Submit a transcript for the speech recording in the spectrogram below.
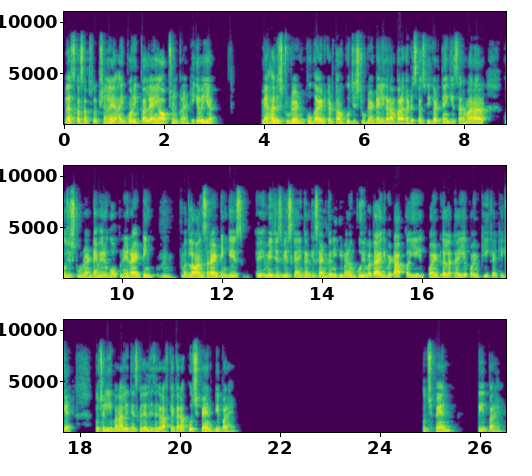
प्लस का सब्सक्रिप्शन लें आइकॉनिक का लें या ऑप्शनल का लें, ठीक है भैया? मैं हर स्टूडेंट को गाइड करता हूँ। कुछ स्टूडेंट टेलीग्राम पर आकर डिस्कस भी करते हैं कि, सर, हमारा कुछ स्टूडेंट है, मेरे को अपने राइटिंग मतलब आंसर राइटिंग के इमेजेस भी स्कैन करके सेंड करनी थी। मैंने उनको भी बताया कि, बेटा, आपका ये पॉइंट गलत है, ये पॉइंट ठीक है ठीक है? तो चलिए बना लेते हैं इसका जल्दी से ग्राफ क्या करा? कुछ पेन पेपर है। कुछ पेन पेपर है।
